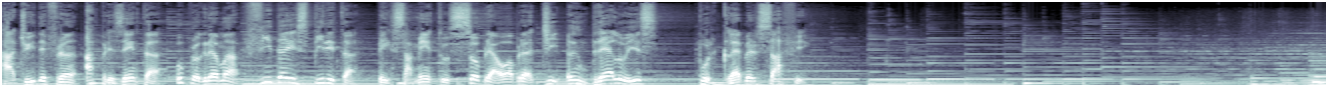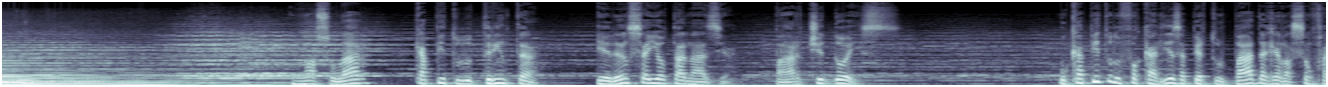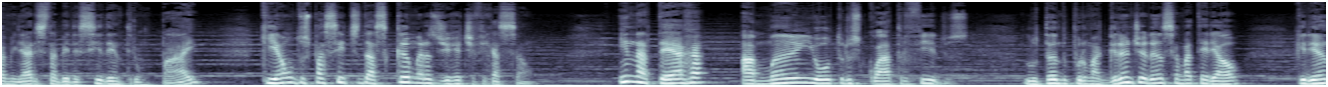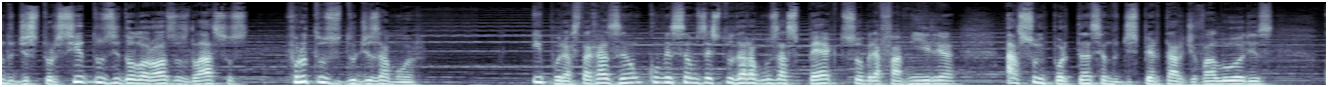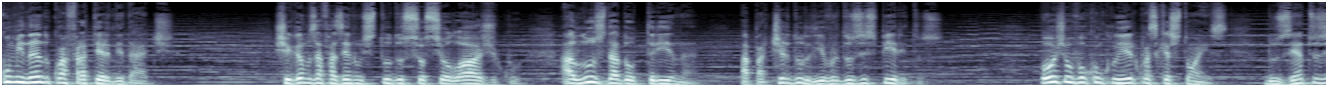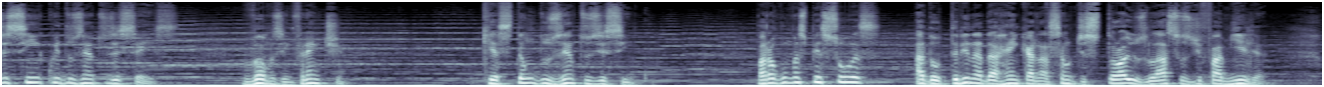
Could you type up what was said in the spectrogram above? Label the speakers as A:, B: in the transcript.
A: Rádio Idefran apresenta o programa Vida Espírita, pensamentos sobre a obra de André Luiz, por Kleber Safi.
B: Nosso Lar, capítulo 30, Herança e Eutanásia, parte 2. O capítulo focaliza a perturbada relação familiar estabelecida entre um pai que é um dos pacientes das câmaras de retificação. E na terra, a mãe e outros quatro filhos, lutando por uma grande herança material, criando distorcidos e dolorosos laços, frutos do desamor. E por esta razão, começamos a estudar alguns aspectos sobre a família, a sua importância no despertar de valores, culminando com a fraternidade. Chegamos a fazer um estudo sociológico à luz da doutrina, a partir do Livro dos Espíritos. Hoje eu vou concluir com as questões 205 e 206. Vamos em frente? Questão 205. Para algumas pessoas, a doutrina da reencarnação destrói os laços de família,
